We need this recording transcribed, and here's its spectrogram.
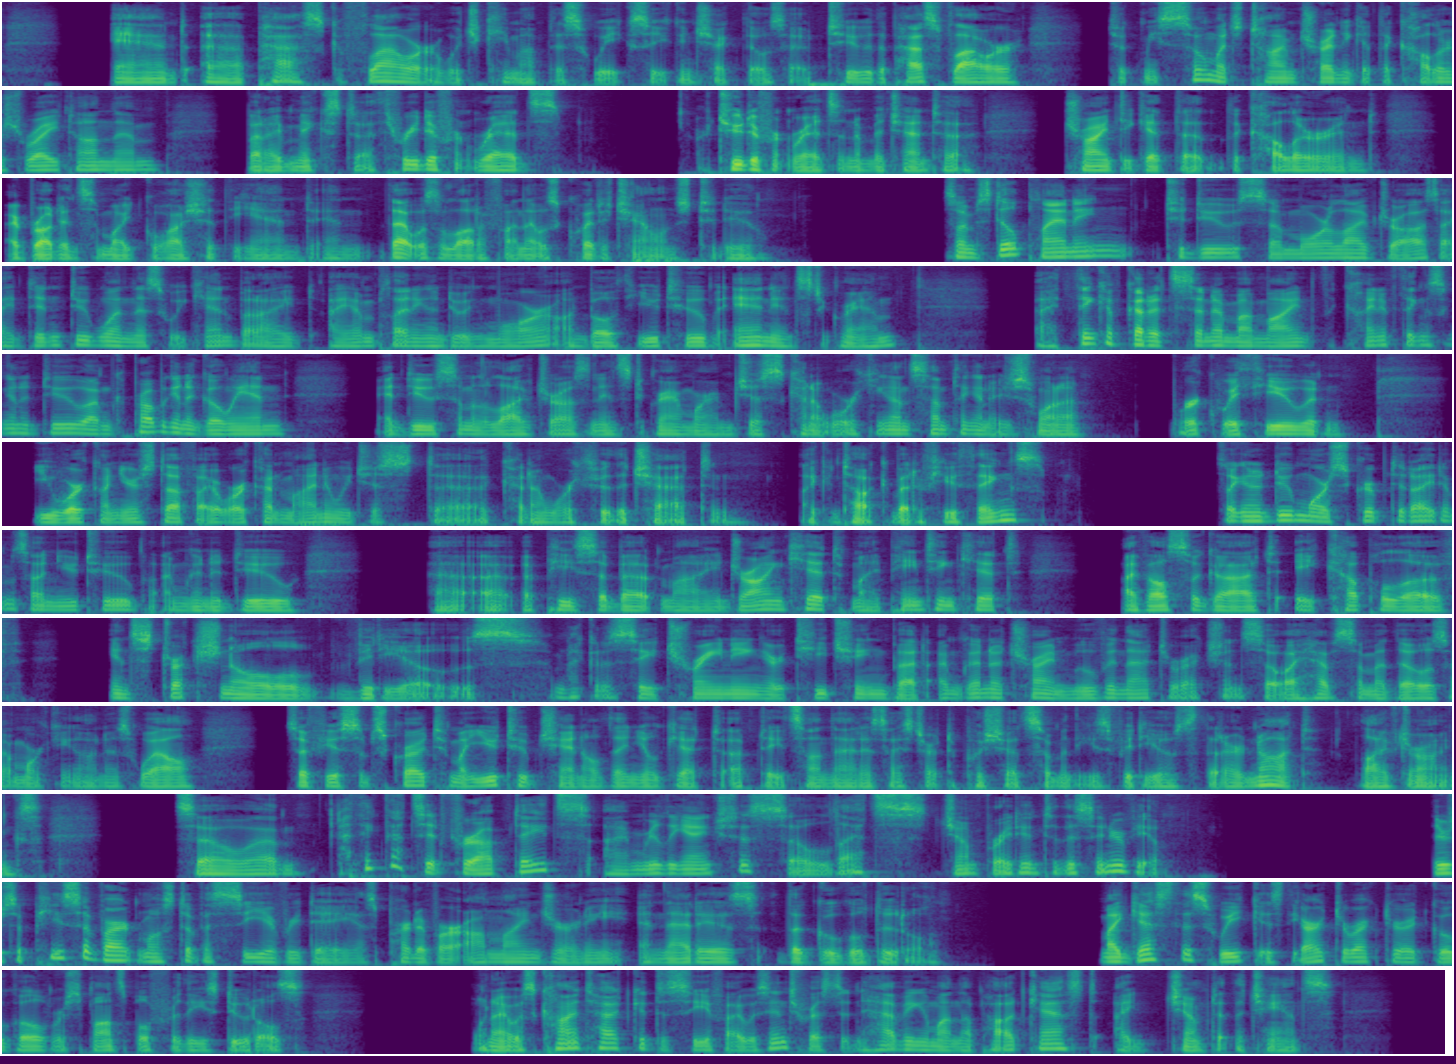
and a pasque flower, which came up this week. So you can check those out too. The pasque flower took me so much time trying to get the colors right on them, but I mixed uh, three different reds or two different reds and a magenta, trying to get the, the color. And I brought in some white gouache at the end, and that was a lot of fun. That was quite a challenge to do. So I'm still planning to do some more live draws. I didn't do one this weekend, but I, I am planning on doing more on both YouTube and Instagram. I think I've got it set in my mind the kind of things I'm going to do. I'm probably going to go in and do some of the live draws on Instagram where I'm just kind of working on something and I just want to work with you and you work on your stuff, I work on mine, and we just uh, kind of work through the chat and I can talk about a few things. So I'm going to do more scripted items on YouTube. I'm going to do uh, a piece about my drawing kit, my painting kit. I've also got a couple of instructional videos. I'm not going to say training or teaching, but I'm going to try and move in that direction. So I have some of those I'm working on as well. So if you subscribe to my YouTube channel, then you'll get updates on that as I start to push out some of these videos that are not live drawings. So um, I think that's it for updates. I'm really anxious, so let's jump right into this interview. There's a piece of art most of us see every day as part of our online journey, and that is the Google Doodle. My guest this week is the art director at Google responsible for these doodles. When I was contacted to see if I was interested in having him on the podcast, I jumped at the chance.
